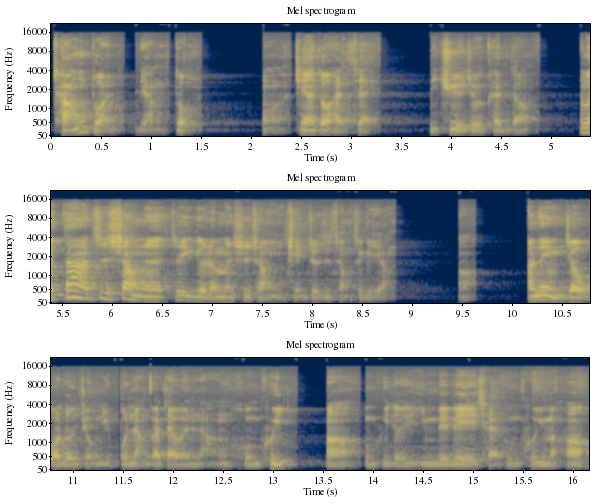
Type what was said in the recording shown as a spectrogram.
长短两栋啊，现在都还在，你去了就会看到。那么大致上呢，这个人们市场以前就是长这个样啊。安尼毋叫我都从日本人甲台湾人分开啊，分开就是因要买才分开嘛啊。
